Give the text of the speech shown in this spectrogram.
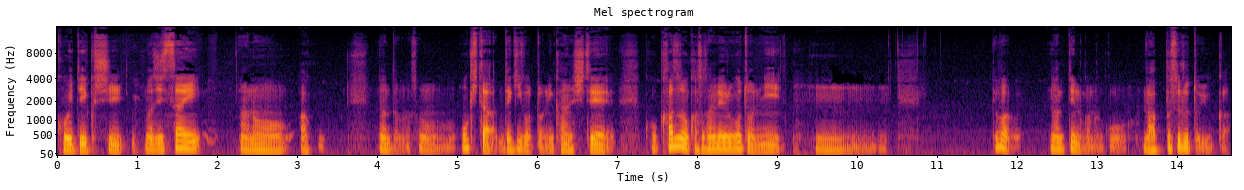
超えていくし、まあ実際、あの、あ、なんだろうなその、起きた出来事に関して、こう、数を重ねるごとに、うん、やっぱ、なんていうのかな、こう、ラップするというか、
